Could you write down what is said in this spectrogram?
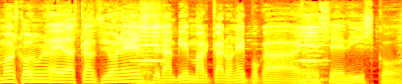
Quedamos con una de las canciones que también marcaron época en ese disco.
